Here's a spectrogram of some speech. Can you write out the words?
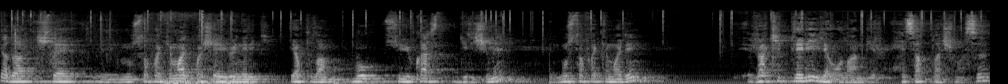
ya da işte e, Mustafa Kemal Paşa'ya yönelik yapılan bu suikast girişimi Mustafa Kemal'in rakipleriyle olan bir hesaplaşması,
